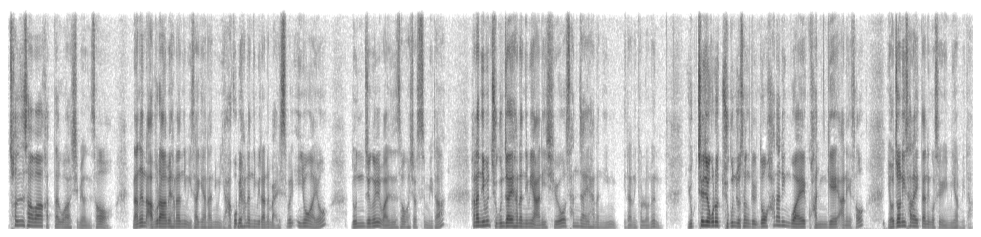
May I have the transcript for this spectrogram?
천사와 같다고 하시면서 나는 아브라함의 하나님, 이삭의 하나님, 야곱의 하나님이라는 말씀을 인용하여 논증을 완성하셨습니다. 하나님은 죽은 자의 하나님이 아니시요 산 자의 하나님이라는 결론은 육체적으로 죽은 조상들도 하나님과의 관계 안에서 여전히 살아있다는 것을 의미합니다.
